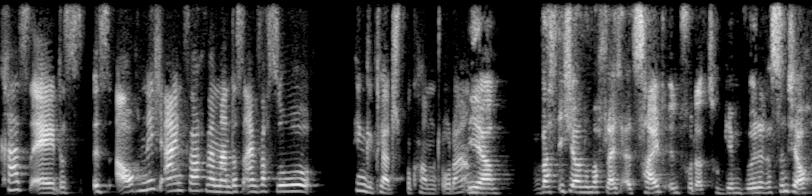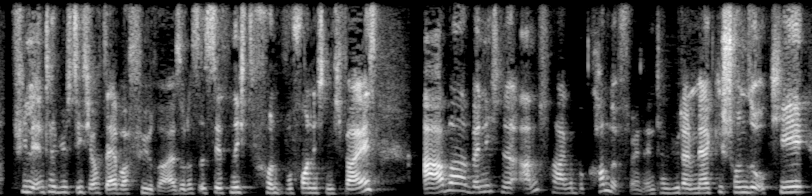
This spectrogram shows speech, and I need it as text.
krass, ey, das ist auch nicht einfach, wenn man das einfach so hingeklatscht bekommt, oder? Ja. Was ich auch nochmal vielleicht als Zeitinfo dazu geben würde, das sind ja auch viele Interviews, die ich auch selber führe. Also das ist jetzt nichts, von, wovon ich nicht weiß. Aber wenn ich eine Anfrage bekomme für ein Interview, dann merke ich schon so, okay,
